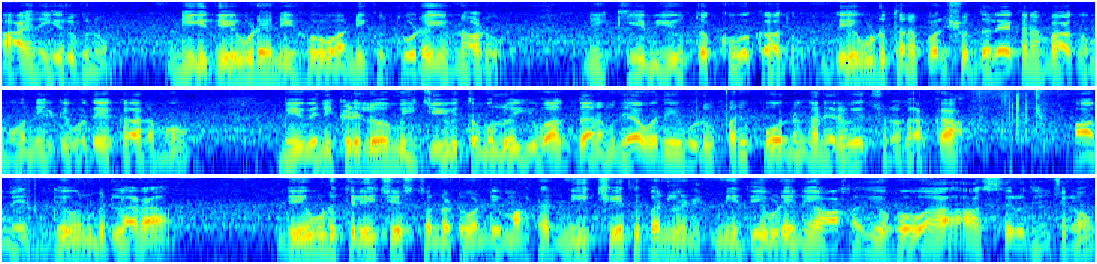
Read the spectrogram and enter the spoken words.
ఆయన ఎరుగును. నీ దేవుడైన యహోవా నీకు తోడై ఉన్నాడు. నీకేమీయూ తక్కువ కాదు. దేవుడు తన పరిశుద్ధ లేఖన భాగము నేటి ఉదయకాలము. మీ వెనుకడిలో మీ జీవితములో ఈ వాగ్దానం దేవదేవుడు పరిపూర్ణంగా నెరవేర్చునుగాక. ఆమె దేవుని బిడ్లారా దేవుడు తెలియచేస్తున్నటువంటి మాట నీ చేతి పనులన్నింటినీ దేవుడైన ఆహ యహోవా ఆశీర్వదించను.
